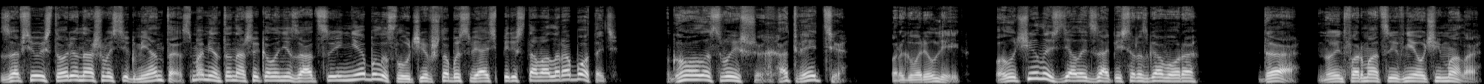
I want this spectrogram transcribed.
За всю историю нашего сегмента, с момента нашей колонизации, не было случаев, чтобы связь переставала работать. «Голос высших, ответьте», — проговорил Лейк. «Получилось сделать запись разговора?» «Да, но информации в ней очень мало»,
